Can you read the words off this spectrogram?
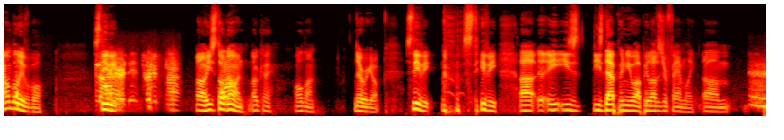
Unbelievable. Stevie. Niners, it- Tristan- Oh, he's still going. Okay, hold on. There we go. Stevie, Stevie, uh, he's he's dapping you up. He loves your family. Um, I,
